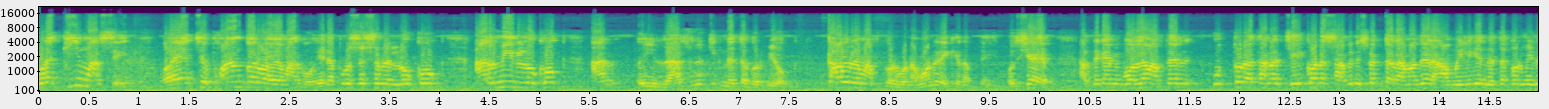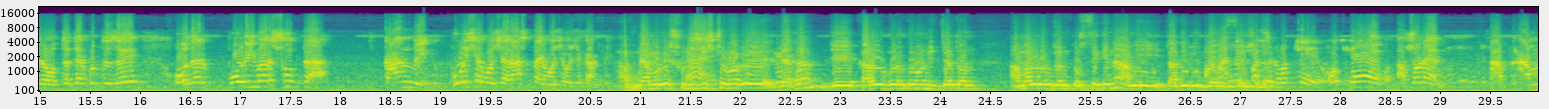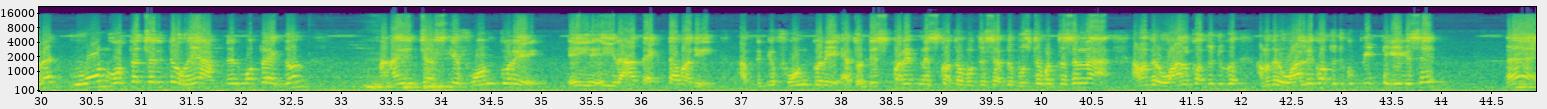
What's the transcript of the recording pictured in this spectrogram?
ওরা কি মারছে? ওরা হচ্ছে ভয়ঙ্কর ভাবে মারবো। এটা প্রশাসনের লোক হোক আর্মির লোক হোক আর ওই রাজনৈতিক নেতাকর্মী হোক। কাউরে মাফ করব না মনে রেখেন আপনি। ওসি সাহেব আপনাকে আমি বললাম আপনার উত্তরা থানার যে কটা সাব ইন্সপেক্টর আমাদের আওয়ামী লীগের নেতাকর্মীদের অত্যাচার করতেছে ওদের পরিবার সুদ্ধা কানবে বসে বসে রাস্তায় বসে বসে কানবে। আপনি আমাকে সুনির্দিষ্টভাবে দেখান যে কারোর উপরে কোনো নির্যাতন আমার লোকজন করছে কিনা আমি তাদের বিরুদ্ধে অবস্থায় 100% ছিলাম। শোনেন আমরা কোন অত্যাচারিত হয়ে আপনার মতো একজন থানা ইনচার্জকে ফোন করে এই এই রাত একটা বাজে আপনাকে ফোন করে এত ডেসপারেটনেস কথা বলতেছে আপনি বুঝতে পারতেছেন না? আমাদের ওয়াল কতটুকু আমাদের ওয়ালে কতটুকু পিঠ থেকে গেছে? হ্যাঁ।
